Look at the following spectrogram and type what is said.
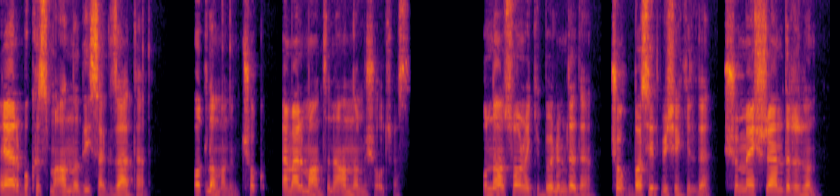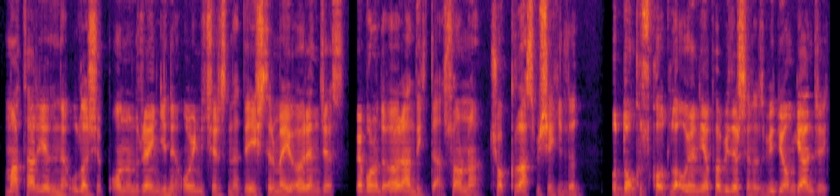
Eğer bu kısmı anladıysak zaten kodlamanın çok temel mantığını anlamış olacağız. Bundan sonraki bölümde de çok basit bir şekilde şu mesh renderer'ın materyaline ulaşıp onun rengini oyun içerisinde değiştirmeyi öğreneceğiz. Ve bunu da öğrendikten sonra çok klas bir şekilde bu 9 kodla oyun yapabilirsiniz. Videom gelecek.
